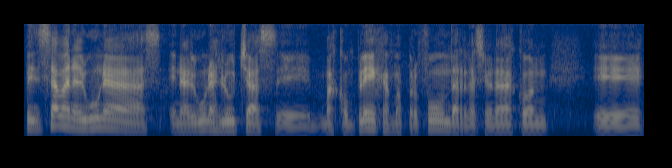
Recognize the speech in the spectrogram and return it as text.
pensaba en algunas, en algunas luchas eh, más complejas, más profundas, relacionadas con eh,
